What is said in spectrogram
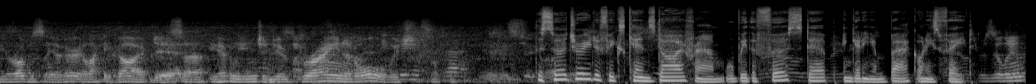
You're obviously a very lucky guy because uh, you haven't injured your brain at all, which The surgery to fix Ken's diaphragm will be the first step in getting him back on his feet. resilient.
